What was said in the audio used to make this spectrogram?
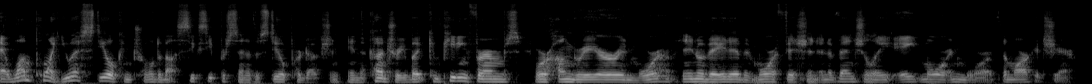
At one point, U.S. Steel controlled about 60% of the steel production in the country, but competing firms were hungrier and more innovative and more efficient and eventually ate more and more of the market share.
